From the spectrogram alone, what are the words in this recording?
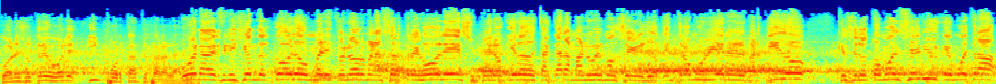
con esos tres goles importantes para la Buena definición del Colo, un mérito enorme en hacer tres goles, pero quiero destacar a Manuel Monseglio, que entró muy bien en el partido, que se lo tomó en serio y que muestra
